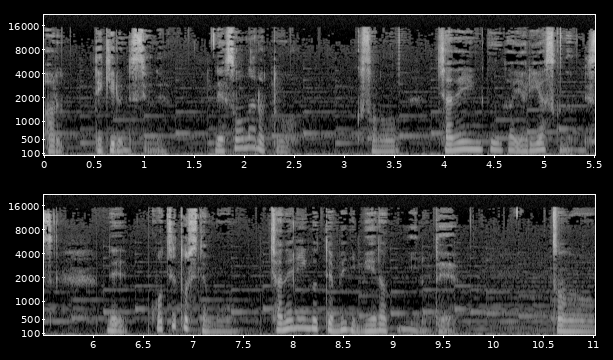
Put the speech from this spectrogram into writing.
あるできるんですよね。でそうなるとそのチャネリングがやりやすくなるんです。でこっちとしてもチャネリングって目に見えなくていいのでその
